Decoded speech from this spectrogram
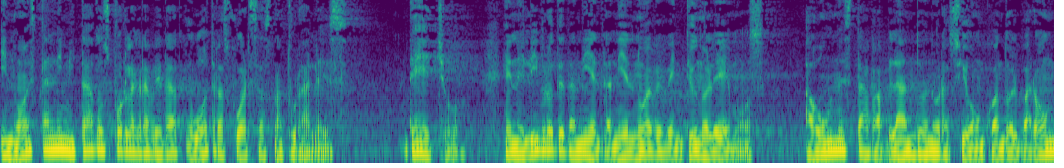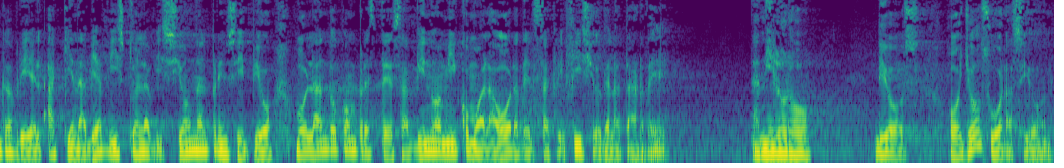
y no están limitados por la gravedad u otras fuerzas naturales. De hecho, En el libro de Daniel, Daniel 9:21 leemos, Aún estaba hablando en oración cuando el varón Gabriel, a quien había visto en la visión al principio, volando con presteza, vino a mí como a la hora del sacrificio de la tarde. Daniel oró. Dios oyó su oración.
